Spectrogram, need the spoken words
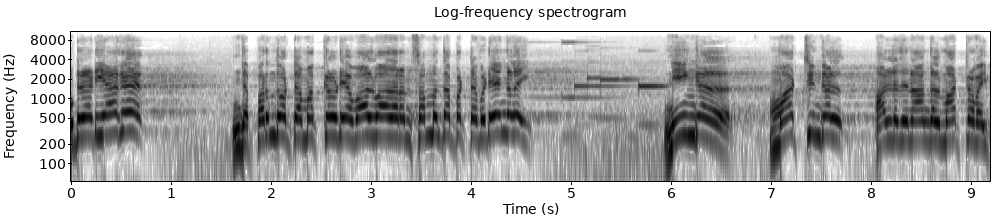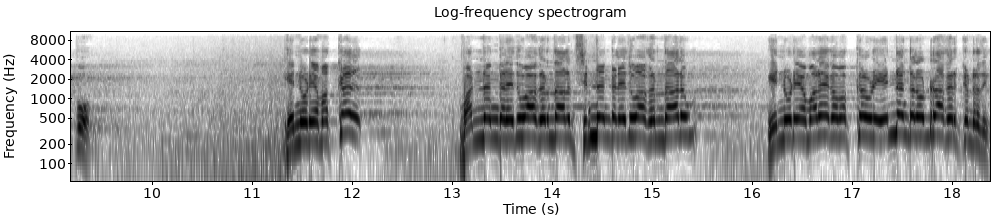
உடனடியாக இந்த பெருந்தோட்ட மக்களுடைய வாழ்வாதாரம் சம்பந்தப்பட்ட விடயங்களை நீங்கள் மாற்றுங்கள் அல்லது நாங்கள் மாற்ற வைப்போம். என்னுடைய மக்கள் வண்ணங்கள் எதுவாக இருந்தாலும் சின்னங்கள் எதுவாக இருந்தாலும் என்னுடைய மலையக மக்களுடைய எண்ணங்கள் ஒன்றாக இருக்கின்றது.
